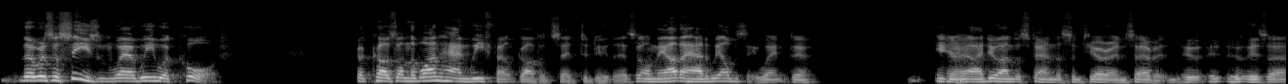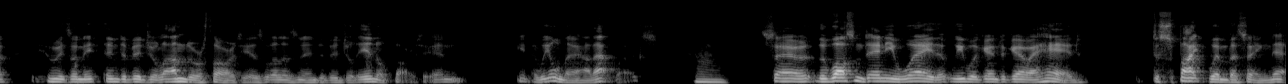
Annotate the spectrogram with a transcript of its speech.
there was a season where we were caught because on the one hand, we felt God had said to do this. On the other hand, we obviously went to you know, I do understand the centurion servant who who is a who is an individual under authority as well as an individual in authority, and you know we all know how that works. Hmm. So there wasn't any way that we were going to go ahead, despite Wimber saying no.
